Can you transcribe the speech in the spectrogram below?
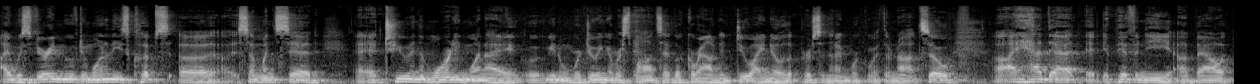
I was very moved in one of these clips. Uh, someone said at two in the morning when I, you know, when we're doing a response, I look around and do I know the person that I'm working with or not? So uh, I had that epiphany about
